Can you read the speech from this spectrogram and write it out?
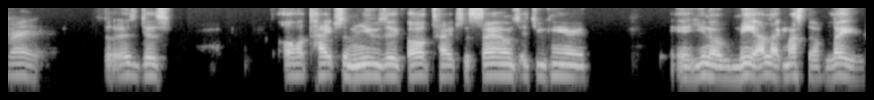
Right. So it's just all types of music, all types of sounds that you hearing. And you know, me, I like my stuff layered.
